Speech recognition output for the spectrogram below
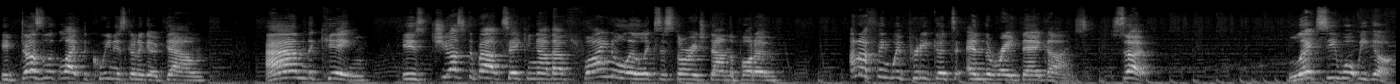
it does look like the queen is going to go down, and the king is just about taking out that final elixir storage down the bottom, and I think we're pretty good to end the raid there, guys. So, let's see what we got.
